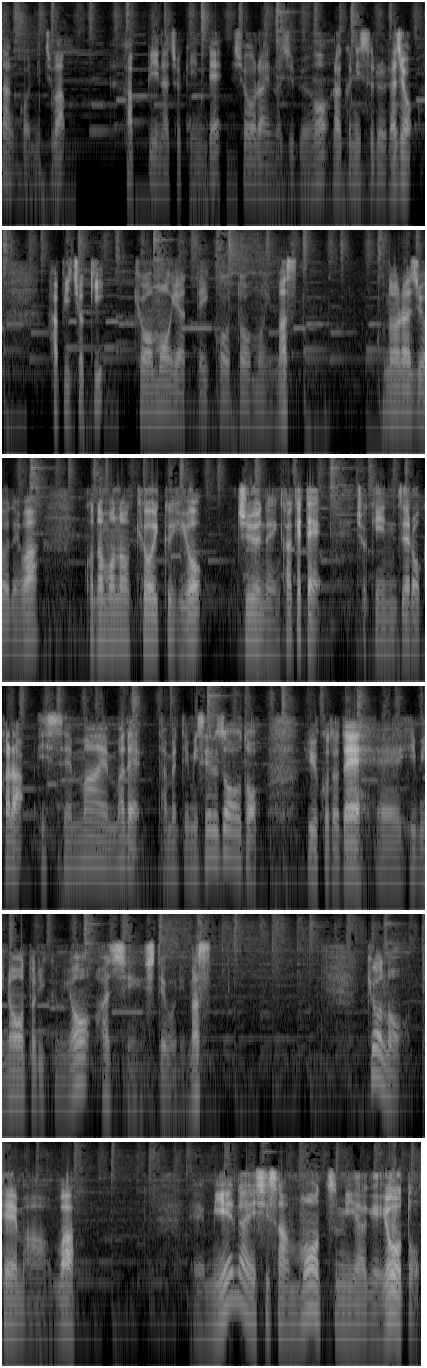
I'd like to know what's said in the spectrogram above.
さんこんにちは。ハッピーな貯金で将来の自分を楽にするラジオ。ハピチョキ今日もやっていこうと思います。このラジオでは子供の教育費を10年かけて貯金ゼロから1000万円まで貯めてみせるぞということで、え、日々の取り組みを発信しております。今日のテーマは、え、見えない資産も積み上げようと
